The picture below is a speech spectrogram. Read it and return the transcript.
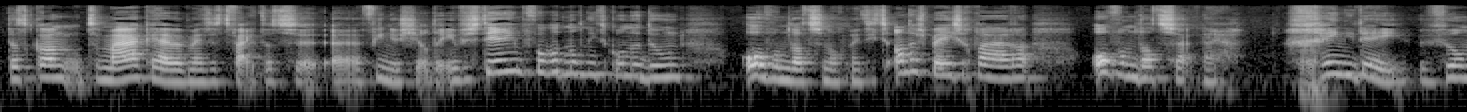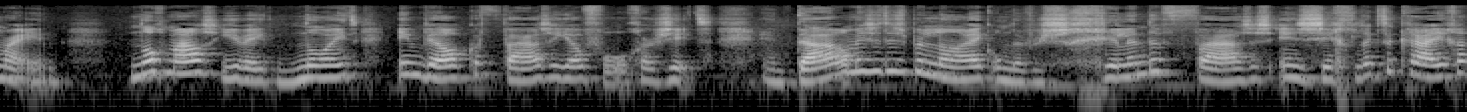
dat kan te maken hebben met het feit dat ze uh, financieel de investering bijvoorbeeld nog niet konden doen, of omdat ze nog met iets anders bezig waren, of omdat ze, nou ja, geen idee, vul maar in. Nogmaals, je weet nooit in welke fase jouw volger zit. En daarom is het dus belangrijk om de verschillende fases inzichtelijk te krijgen,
